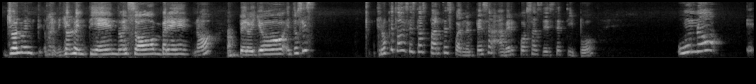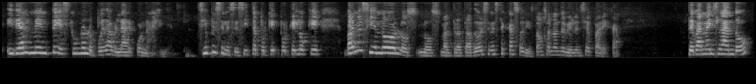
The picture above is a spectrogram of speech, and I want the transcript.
yo lo, bueno, yo lo entiendo, es hombre, ¿no? Pero yo, entonces, creo que todas estas partes, cuando empieza a ver cosas de este tipo, uno, eh, idealmente es que uno lo pueda hablar con alguien. Siempre se necesita, porque, porque lo que van haciendo los, los maltratadores, en este caso, estamos hablando de violencia de pareja, te van aislando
